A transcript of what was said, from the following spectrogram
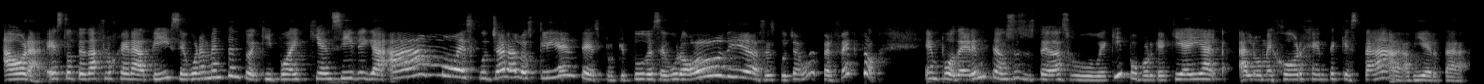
Ahora, esto te da flojera a ti, seguramente en tu equipo hay quien sí diga, amo escuchar a los clientes, porque tú de seguro odias escuchar, bueno, perfecto, empoder entonces usted a su equipo, porque aquí hay a, lo mejor gente que está abierta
